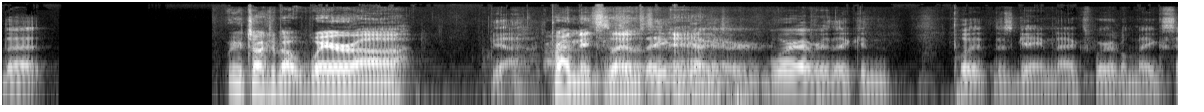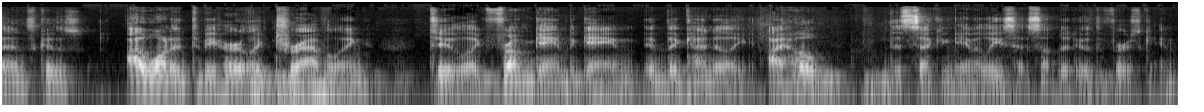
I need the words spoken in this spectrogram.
that. we were talking about where uh, Yeah. primates live. They- yeah, and- or wherever they can put this game next, where it'll make sense. Because I wanted to be her like traveling to like from game to game. It, they kind of like. I hope the second game at least has something to do with the first game,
